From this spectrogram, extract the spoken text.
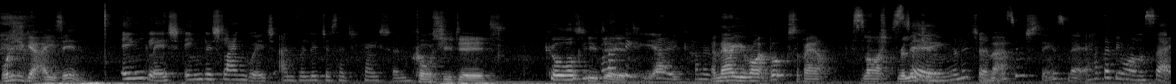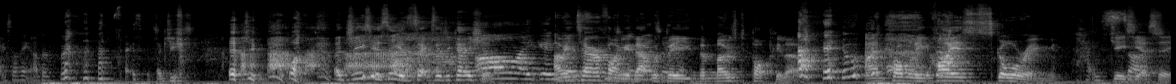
What did you get A's in? English, English language, and religious education. Of course you did. Of course you Well, I did. think, yeah, you kind of. And now you write books about It's like interesting, religion. Religion. and that. It's interesting, isn't it? Had there been one on sex, I think I'd have. sex education. a, GCSE in sex education. Oh my goodness! I mean, terrifyingly, that would be imagine the most popular and probably highest scoring GCSE. such-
